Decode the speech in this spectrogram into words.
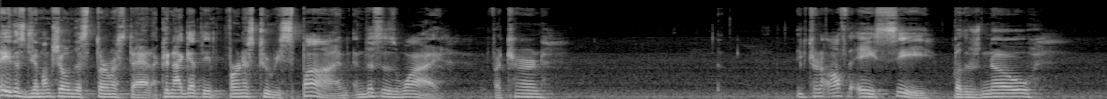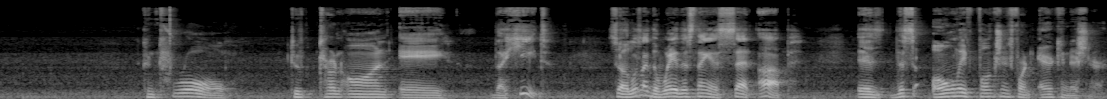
Hey, this is Jim. I'm showing this thermostat. I could not get the furnace to respond, and this is why. If I turn, you can turn off the AC, but there's no control to turn on a the heat. So it looks like the way this thing is set up is this only functions for an air conditioner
